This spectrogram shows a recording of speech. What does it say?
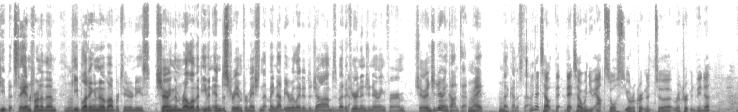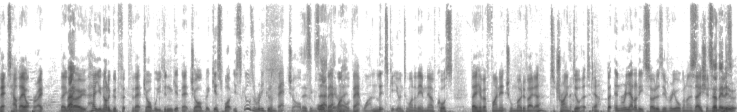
keep it stay in front of them, Mm. keep letting them know of opportunities, sharing them relevant even industry information that may not be related to jobs, but if you're an engineering firm, share engineering content, Mm. right? That kind of stuff. I mean, that's how that, that's how when you outsource your recruitment to a recruitment vendor, that's how they operate. They Right. go, "Hey, you're not a good fit for that job, or you didn't get that job, but guess what? Your skills are really good on that job, That's or exactly that one, or that one. Let's get you into one of them." Now, of course, they have a financial motivator to try and do it. Yeah. But in reality, so does every organisation. So they do.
